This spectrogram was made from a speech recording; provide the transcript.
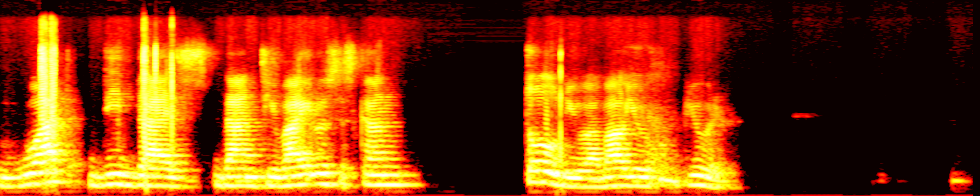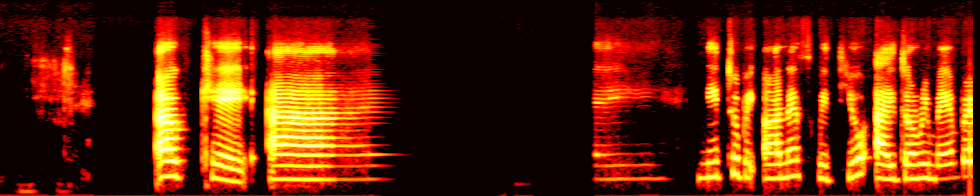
what did the, the antivirus scan told you about your computer? okay. I I need to be honest with you. I don't remember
